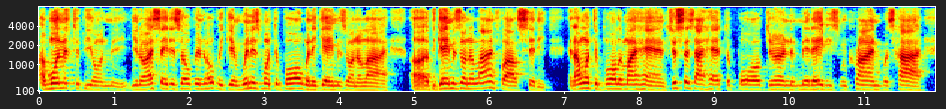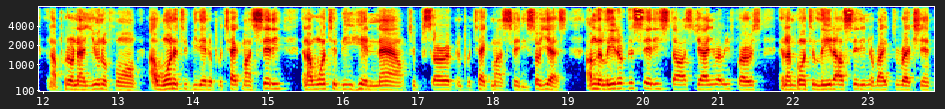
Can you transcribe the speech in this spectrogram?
I want it to be on me. You know, I say this over and over again. Winners want the ball when the game is on the line. Uh, the game is on the line for our city. And I want the ball in my hand, just as I had the ball during the mid 80s when crime was high and I put on that uniform. I wanted to be there to protect my city, and I want to be here now to serve and protect my city. So, yes, I'm the leader of the city, starts January 1st, and I'm going to lead our city in the right direction.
